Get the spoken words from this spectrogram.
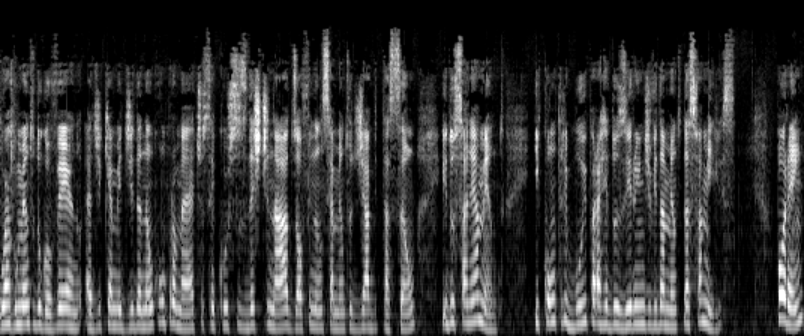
O argumento do governo é de que a medida não compromete os recursos destinados ao financiamento de habitação e do saneamento e contribui para reduzir o endividamento das famílias. Porém,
